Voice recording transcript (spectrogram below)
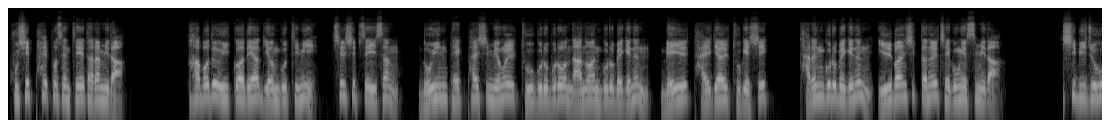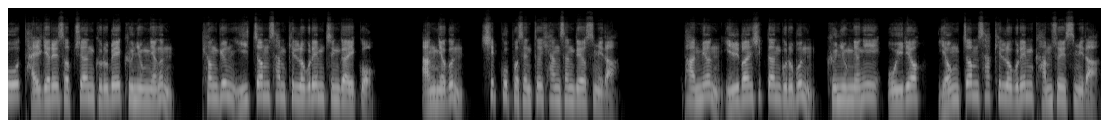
98%에 달합니다. 하버드 의과대학 연구팀이 70세 이상 노인 180명을 두 그룹으로 나눠 한 그룹에게는 매일 달걀 2개씩, 다른 그룹에게는 일반 식단을 제공했습니다. 12주 후 달걀을 섭취한 그룹의 근육량은 평균 2.3kg 증가했고 악력은 19% 향상되었습니다. 반면 일반 식단 그룹은 근육량이 오히려 0.4kg 감소했습니다.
